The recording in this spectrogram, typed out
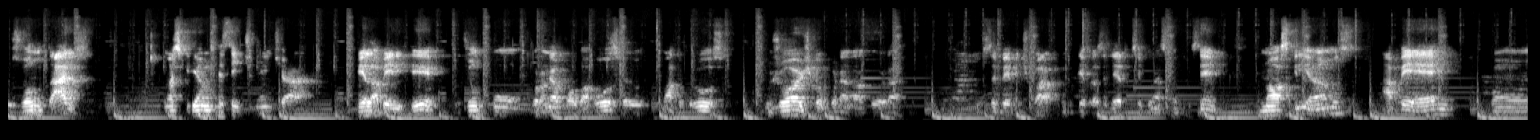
os voluntários, nós criamos recentemente a pela BNT, junto com o Coronel Paulo Barroso, do Mato Grosso, o Jorge, que é o coordenador do CB24, Comitê Brasileiro de Segurança contra Incêndio, nós criamos a PR com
